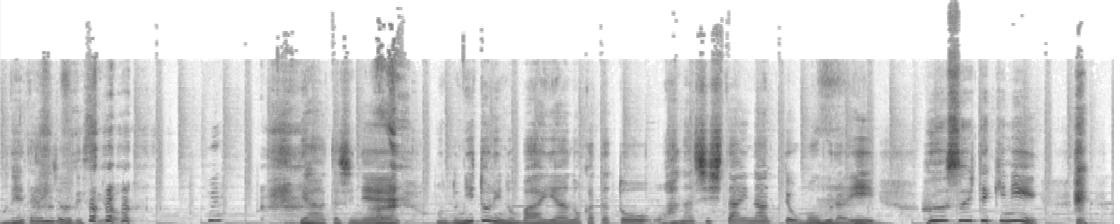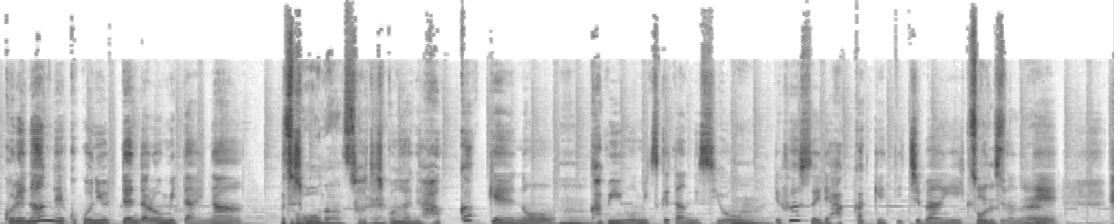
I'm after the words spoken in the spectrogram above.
お値段以上ですよ。いや私ね、はい。本当ニトリのバイヤーの方とお話ししたいなって思うぐらい、風水的にえこれなんでここに売ってんだろうみたいなうん私そうなんね。私この間ね八角形のうん花瓶を見つけたんですよ。うんで風水で八角形って一番いい形なのでよねえ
